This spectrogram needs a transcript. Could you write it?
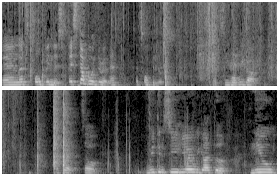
And let's open this. Hey, stop going through it, man. Let's open this. Let's see what we got. Okay, so we can see here we got the new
